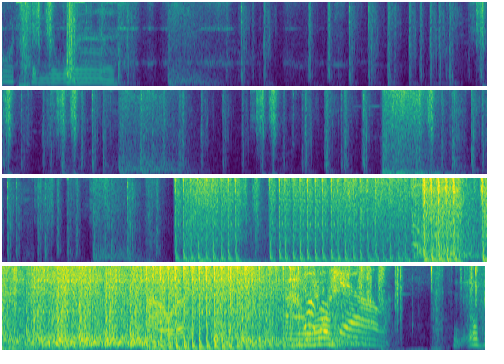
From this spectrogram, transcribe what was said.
โคตรเป็นเลยว่าเอาแล้วเนี่ยเอาแล้ว Double เว้ย kill. โอ้โห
